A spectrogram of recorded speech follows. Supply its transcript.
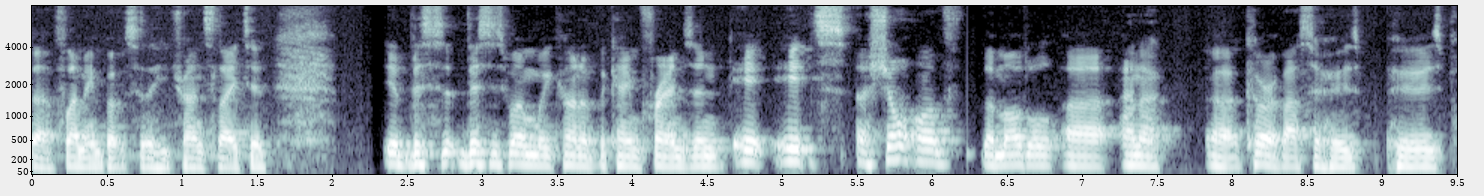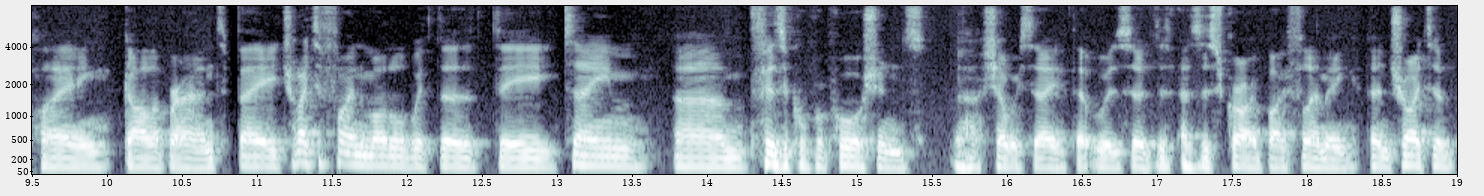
uh, Fleming books that he translated. It, this this is when we kind of became friends, and it, it's a shot of the model uh, Anna uh, Kuravasa, who's who's playing Gala Brand. They tried to find a model with the the same um, physical proportions, uh, shall we say, that was uh, as described by Fleming, and tried to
